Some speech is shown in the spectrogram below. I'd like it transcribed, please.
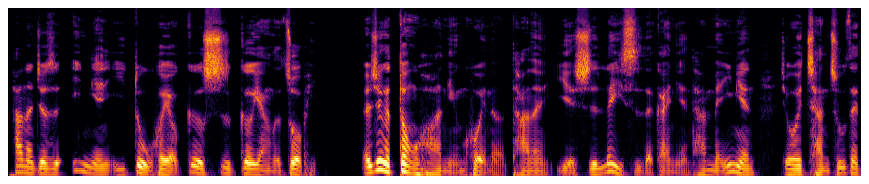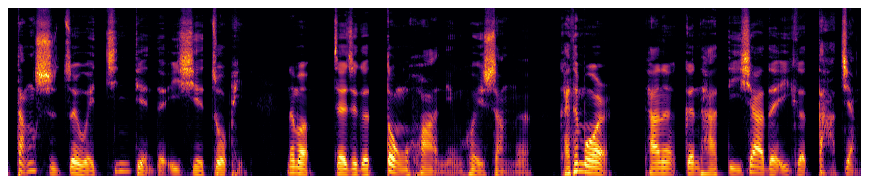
它呢就是一年一度会有各式各样的作品。而这个动画年会呢，它呢也是类似的概念，它每一年就会产出在当时最为经典的一些作品。那么在这个动画年会上呢，凯特摩尔他呢跟他底下的一个大将，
